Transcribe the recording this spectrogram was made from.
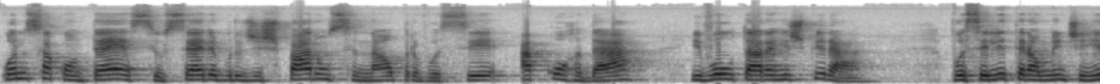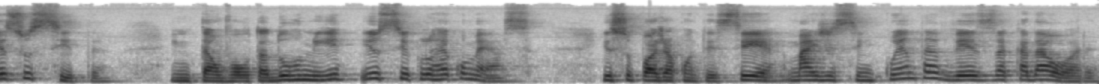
Quando isso acontece, o cérebro dispara um sinal para você acordar e voltar a respirar. Você literalmente ressuscita. Então volta a dormir e o ciclo recomeça. Isso pode acontecer mais de 50 vezes a cada hora,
